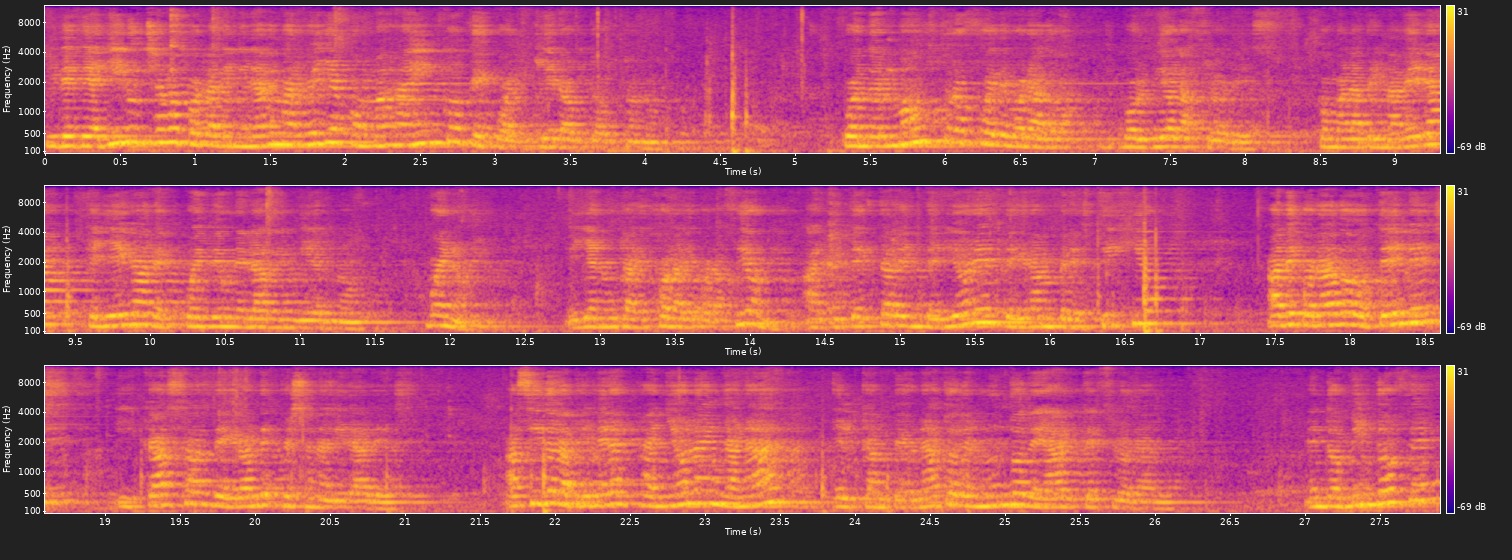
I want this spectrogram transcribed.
y desde allí luchaba por la dignidad de Marbella con más ahínco que cualquier autóctono. Cuando el monstruo fue devorado, volvió a las flores, como la primavera que llega después de un helado invierno. Bueno, ella nunca dejó la decoración. Arquitecta de interiores de gran prestigio, ha decorado hoteles y casas de grandes personalidades. Ha sido la primera española en ganar el Campeonato del Mundo de Arte Floral. En 2012,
